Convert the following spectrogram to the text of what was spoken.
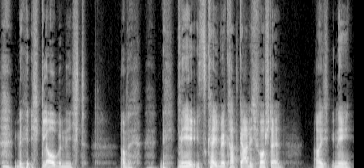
Nee, ich glaube nicht. Aber nee, nee, das kann ich mir gerade gar nicht vorstellen. Aber ich, nee.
